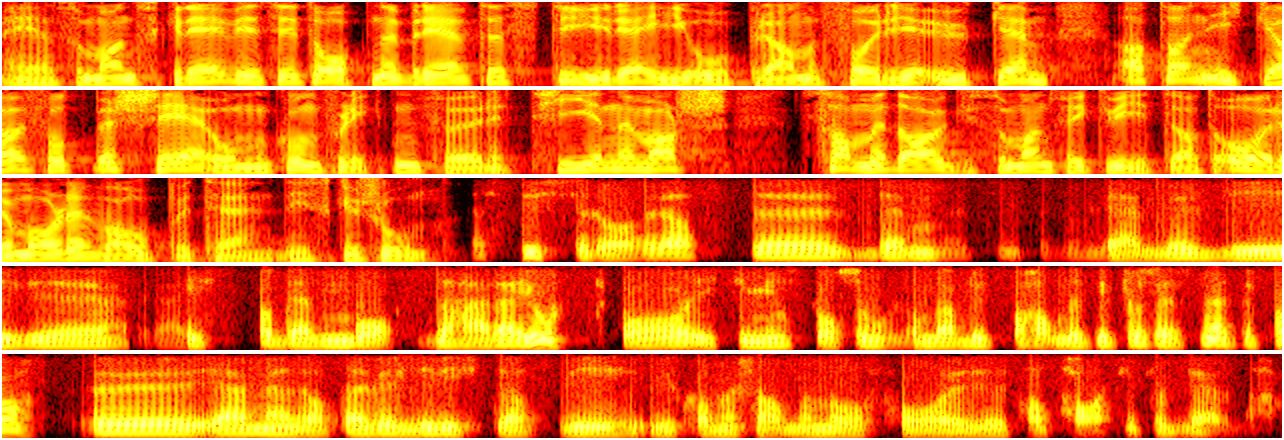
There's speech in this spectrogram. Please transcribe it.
er som han skrev i sitt åpne brev til styret i Operaen forrige uke, at han ikke har fått beskjed om konflikten før 10. mars, samme dag som han fikk vite at åremålet var oppe til diskusjon. Jeg stusser over at uh, den type problemer blir uh, reist på den måten det her er gjort, og ikke minst også hvordan det har blitt behandlet i prosessen etterpå. Uh, jeg mener at det er veldig viktig at vi kommer sammen og får tatt tak i problemene.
